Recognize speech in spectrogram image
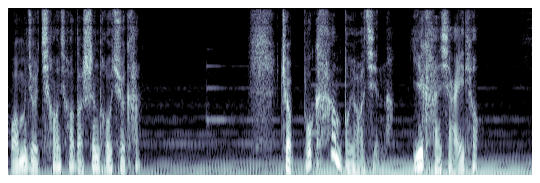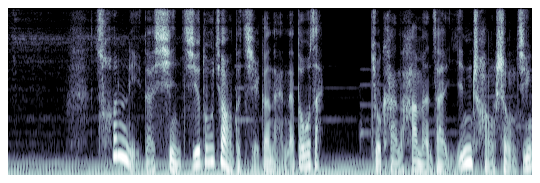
我们就悄悄地伸头去看。这不看不要紧呢，一看吓一跳。村里的信基督教的几个奶奶都在，就看他们在吟唱圣经。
